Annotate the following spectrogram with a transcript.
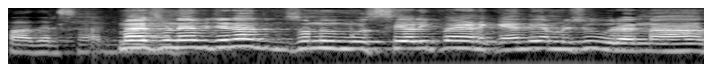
ਫਾਦਰ ਸਾਹਿਬ ਮੈਂ ਸੁਣਿਆ ਵੀ ਜਿਹੜਾ ਤੁਹਾਨੂੰ ਮੂਸੇ ਵਾਲੀ ਭੈਣ ਕਹਿੰਦੇ ਆ ਮਸ਼ਹੂਰ ਆ ਨਾਂ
